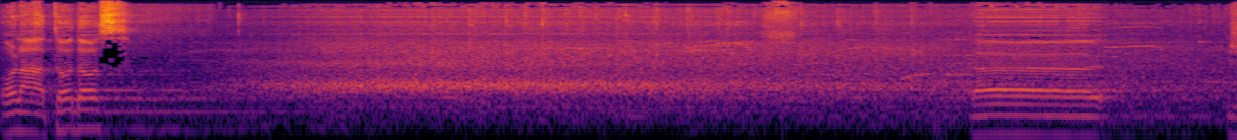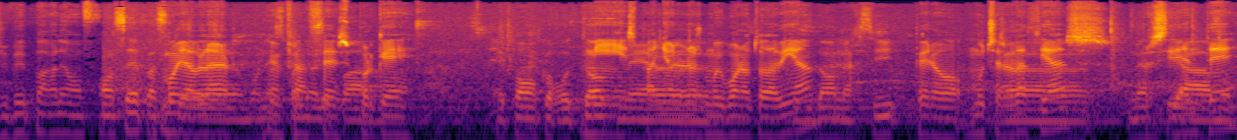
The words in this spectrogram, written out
Hola a todos. Voy a hablar en francés porque mi español no es muy bueno todavía, pero muchas gracias, presidente.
